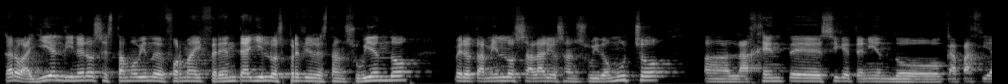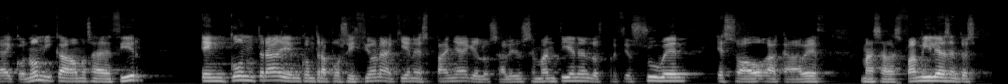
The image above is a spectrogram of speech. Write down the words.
claro, allí el dinero se está moviendo de forma diferente, allí los precios están subiendo, pero también los salarios han subido mucho, ah, la gente sigue teniendo capacidad económica, vamos a decir, en contra y en contraposición aquí en España, que los salarios se mantienen, los precios suben, eso ahoga cada vez más a las familias. Entonces,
